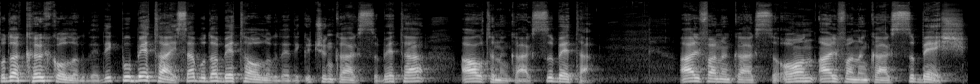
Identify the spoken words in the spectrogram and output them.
bu da 40 olur dedik. Bu beta ise bu da beta olur dedik. 3'ün karşısı beta, 6'nın karşısı beta. Alfanın karşısı 10, alfanın karşısı 5.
